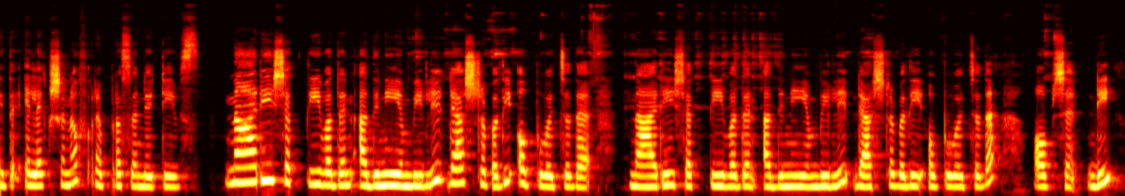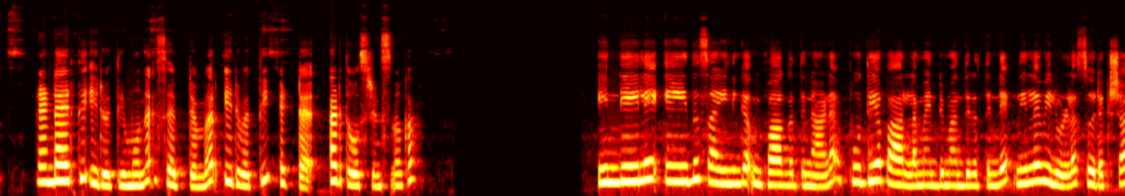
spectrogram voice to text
ഇത് election of representatives Nari Shakti Vandan Adhiniyam ബില്ലിൽ രാഷ്ട്രപതി ഒപ്പുവെച്ചത്. നാരി ശക്തിവദൻ അധിനിയം ബില്ലിൽ രാഷ്ട്രപതി ഒപ്പുവെച്ചത് ഓപ്ഷൻ ഡി. രണ്ടായിരത്തി ഇരുപത്തി മൂന്ന് സെപ്റ്റംബർ ഇരുപത്തി എട്ട് അടുത്ത ക്വസ്റ്റ്യൻസ് നോക്കാം. ഇന്ത്യയിലെ ഏത് സൈനിക വിഭാഗത്തിനാണ് പുതിയ പാർലമെന്റ് മന്ദിരത്തിന്റെ നിലവിലുള്ള സുരക്ഷാ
